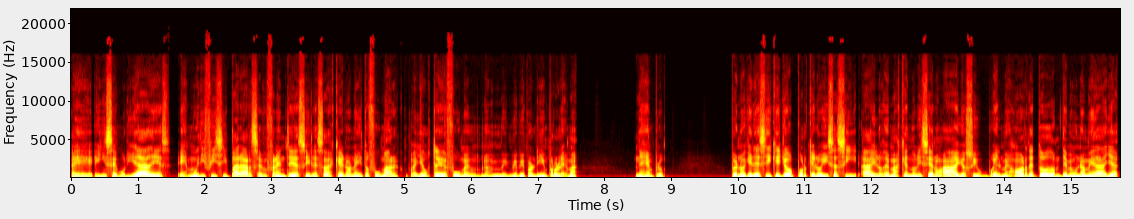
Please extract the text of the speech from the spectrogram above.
eh, inseguridades. Es muy difícil pararse enfrente y decirle, ¿sabes qué? No necesito fumar, vaya ustedes fumen, no es mi problema. Un ejemplo. Pero no quiere decir que yo, porque lo hice así, ah, los demás que no lo hicieron, ah, yo soy el mejor de todos, deme una medalla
